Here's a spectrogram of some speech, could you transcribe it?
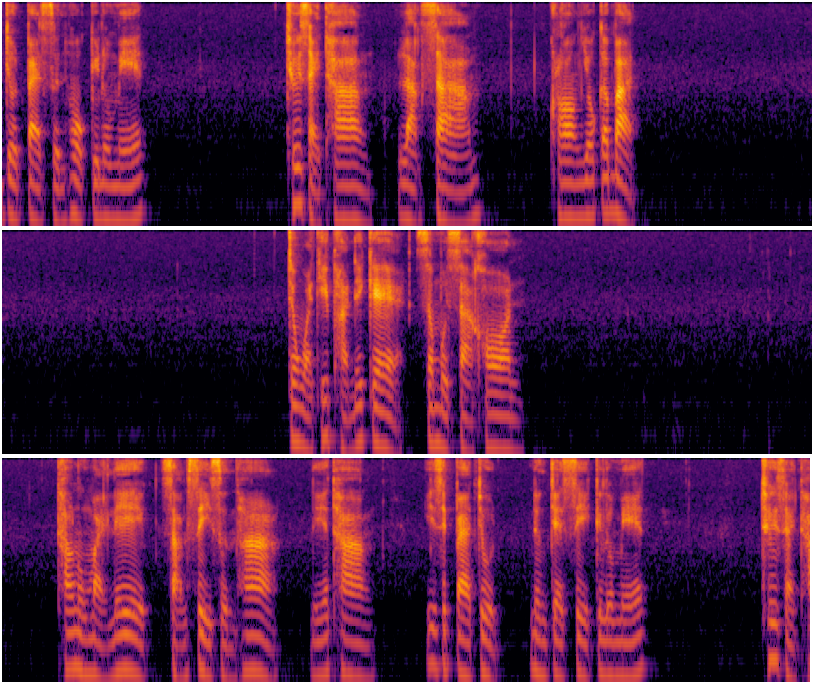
1.806 กิโลเมตร ชื่อสายทาง หลัก 3 คลองยกระบัตรจังหวัดที่ผ่านได้แก่ สมุทรสาคร ทางหลวงหมายเลข 3405ระยะทาง 28.174 กิโลเมตร ชื่อสายท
